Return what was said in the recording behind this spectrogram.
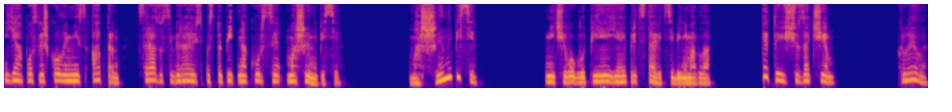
Я после школы мисс Аптерн сразу собираюсь поступить на курсы машинописи. Машинописи? Ничего глупее я и представить себе не могла. Это еще зачем? Круэлла,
